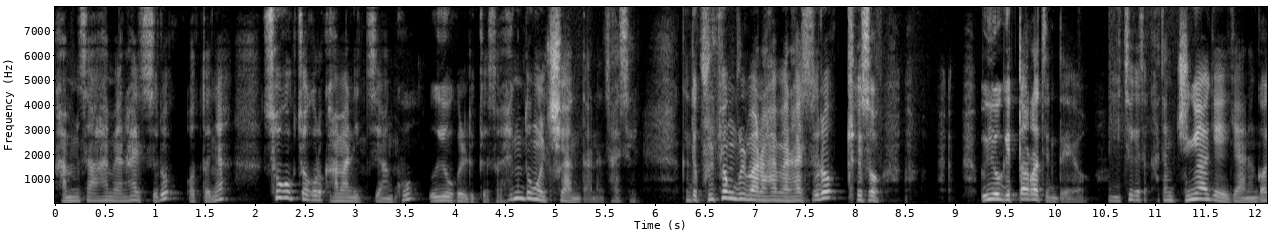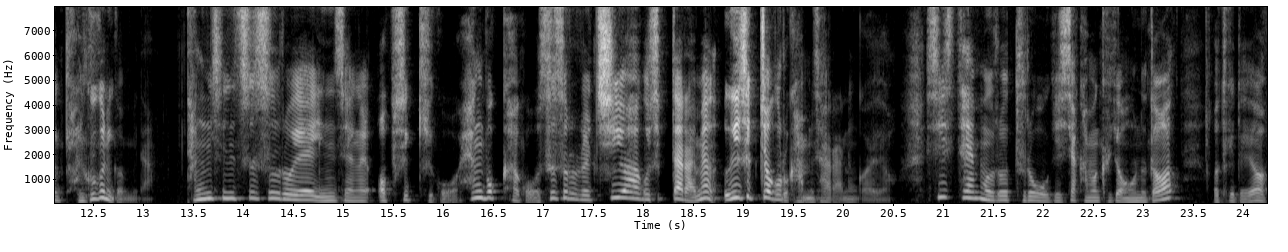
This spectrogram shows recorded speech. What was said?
감사하면 할수록 어떠냐? 소극적으로 가만히 있지 않고 의욕을 느껴서 행동을 취한다는 사실. 근데 불평불만을 하면 할수록 계속 의욕이 떨어진대요. 이 책에서 가장 중요하게 얘기하는 건 결국은 이겁니다. 당신 스스로의 인생을 업시키고 행복하고 스스로를 치유하고 싶다라면 의식적으로 감사라는 거예요. 시스템으로 들어오기 시작하면 그게 어느덧 어떻게 돼요?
